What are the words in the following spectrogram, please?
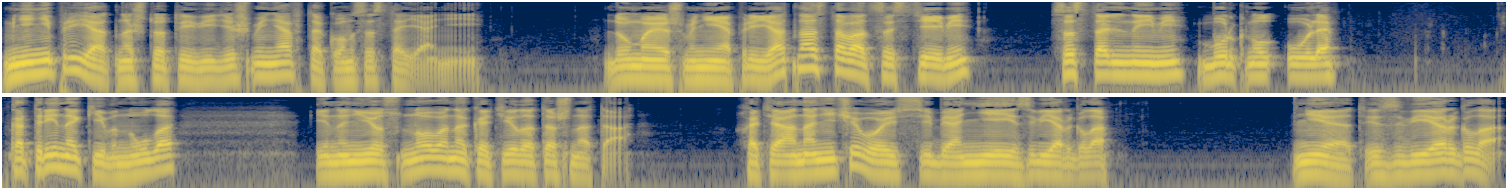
Мне неприятно, что ты видишь меня в таком состоянии». «Думаешь, мне приятно оставаться с теми, с остальными?» — буркнул Уля. Катрина кивнула, и на нее снова накатила тошнота хотя она ничего из себя не извергла. Нет, извергла.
